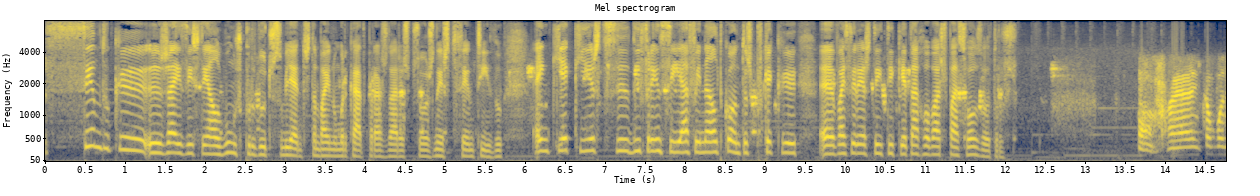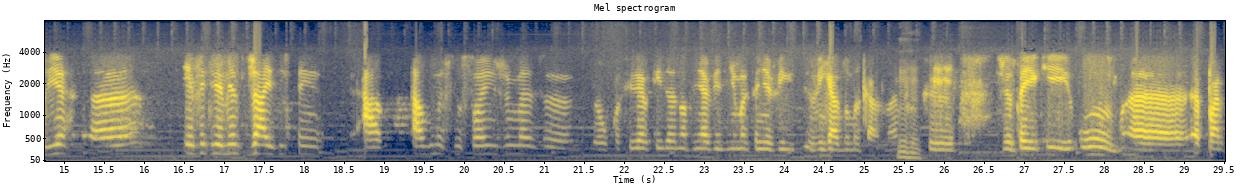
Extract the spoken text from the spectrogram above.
sendo que já existem alguns produtos semelhantes também no mercado para ajudar as pessoas neste sentido, em que é que este se diferencia, afinal de contas? Porque é que uh, vai ser esta etiqueta a roubar espaço aos outros? Uh, então bom dia. Uh, efetivamente já existem algumas soluções, mas uh, eu considero que ainda não tenha havido nenhuma que tenha vingado no mercado, não é? Uhum. Porque já tem aqui um a parte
